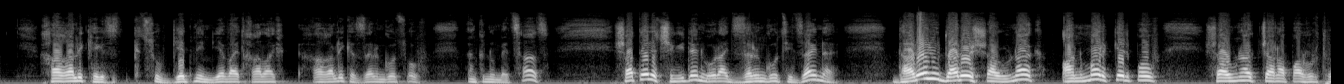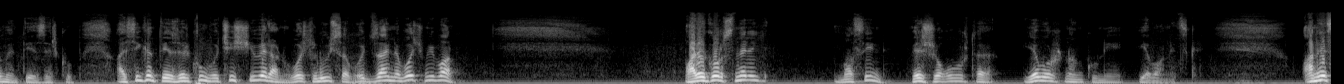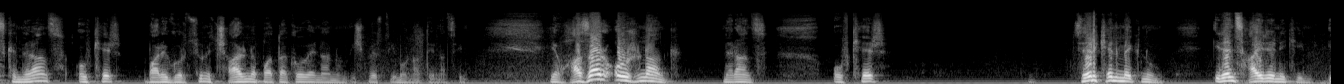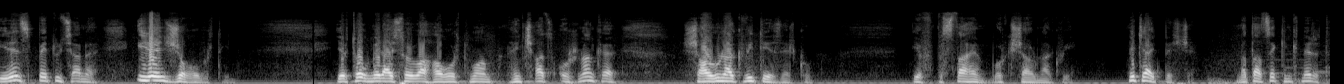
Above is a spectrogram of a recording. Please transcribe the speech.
խաղալիք է գցում գետնին եւ այդ խաղալիքը զրնգոցով ընկնում է ցած, շատերը չգիտեն, որ այդ զրնգոցի ձայնը դարեր ու դարեր շարունակ անմար կերպով շարունակ ճանապարհորդում են տիեզերքում։ Այսինքն տիեզերքում ոչինչ չի վերանում, ոչ լույսը, ոչ ձայնը, ոչ մի բան։ Բարեգործների մասին մեր ժողովուրդը եւ օրհնանք ունի եւ անեծք։ Անեծքը նրանց, ովքեր բարեգործությունը չար նպատակով են անում, ինչպես Տիմոն Ատենացին։ Եվ հազար օրհնանք նրանց, ովքեր ձերք են մեկնում իրենց հայրենիքին, իրենց պետությանը, իրենց ժողովրդին։ Եվ թող մեր այսօրվա հաղորդման հնչած օրհնանքը շարունակվի տիեզերքում։ Եվ վստահ եմ, որ կշարունակվի։ Միթե այդպես չէ։ Մտածեք ինքներդ։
